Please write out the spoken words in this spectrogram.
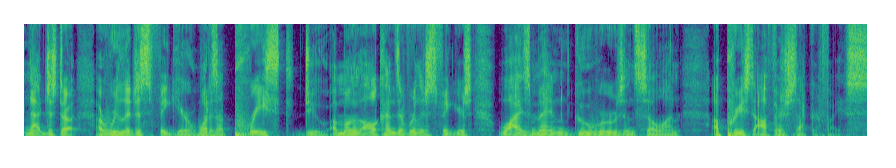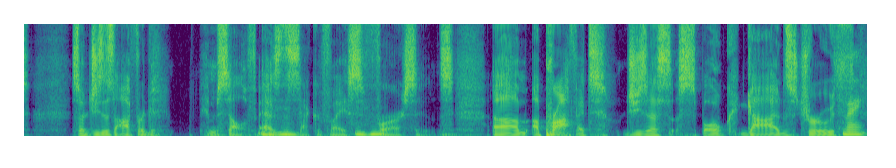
Not just a, a religious figure. What does a priest do? Among all kinds of religious figures, wise men, gurus, and so on, a priest offers sacrifice. So Jesus offered himself as mm-hmm. the sacrifice mm-hmm. for our sins. Um, a prophet, Jesus spoke God's truth right.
